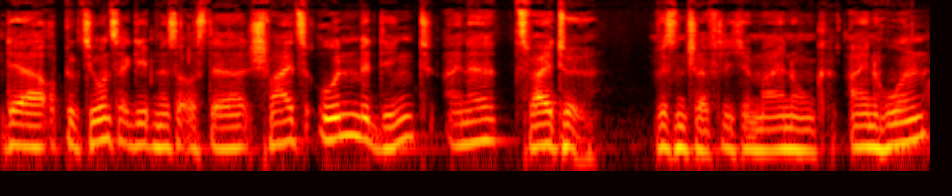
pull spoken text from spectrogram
der Obduktionsergebnisse aus der Schweiz unbedingt eine zweite wissenschaftliche Meinung einholen.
